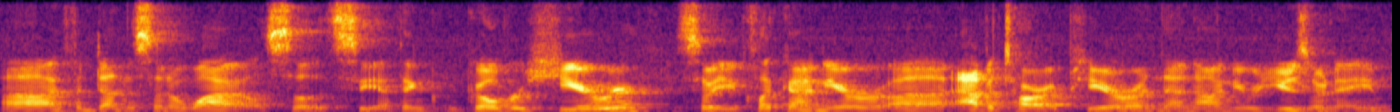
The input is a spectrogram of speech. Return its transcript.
uh, I haven't done this in a while, so let's see. I think go over here. So you click on your uh, avatar up here and then on your username.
